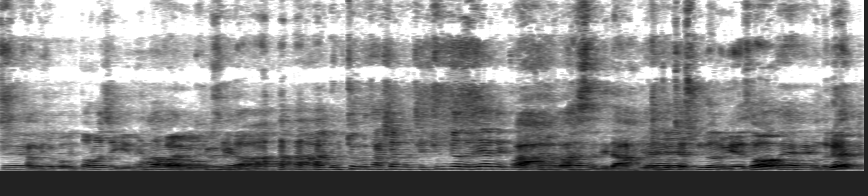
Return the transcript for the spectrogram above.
네. 감이 조금 떨어지긴 했나봐요. 아, 그러네요. 아, 영적으로 다시 한번 재충전을 해야 될것 같아요. 아, 맞습니다. 네. 연속 재충전을 위해서 네. 오늘은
